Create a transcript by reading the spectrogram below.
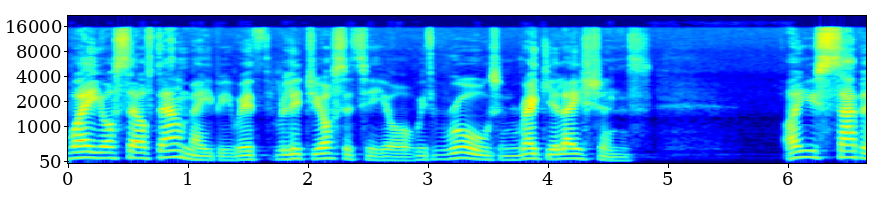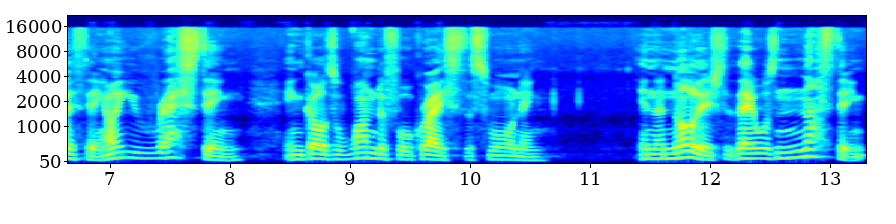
weigh yourself down maybe with religiosity or with rules and regulations? Are you Sabbathing? Are you resting in God's wonderful grace this morning? In the knowledge that there was nothing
